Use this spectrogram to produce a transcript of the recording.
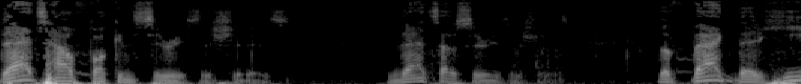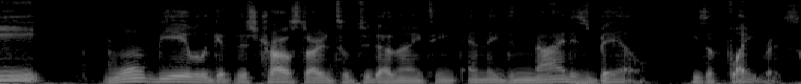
That's how fucking serious this shit is. That's how serious this shit is. The fact that he won't be able to get this trial started until 2019 and they denied his bail. He's a flight risk.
